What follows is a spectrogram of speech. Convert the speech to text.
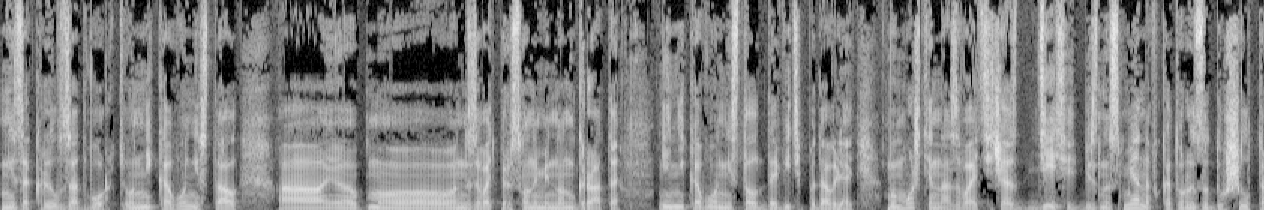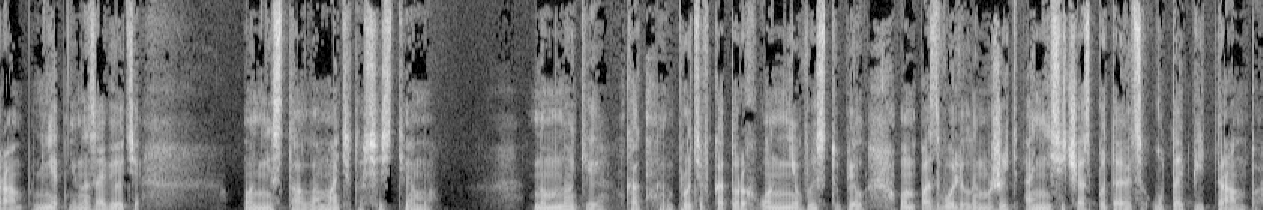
не закрыл задворки. Он никого не стал а, а, называть персонами нон-грата и никого не стал давить и подавлять. Вы можете назвать сейчас 10 бизнесменов, которые задушил Трамп? Нет, не назовете. Он не стал ломать эту систему но многие, как, против которых он не выступил, он позволил им жить, они сейчас пытаются утопить Трампа,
